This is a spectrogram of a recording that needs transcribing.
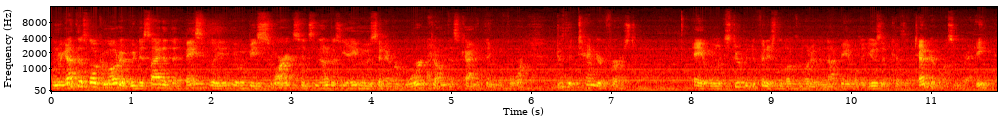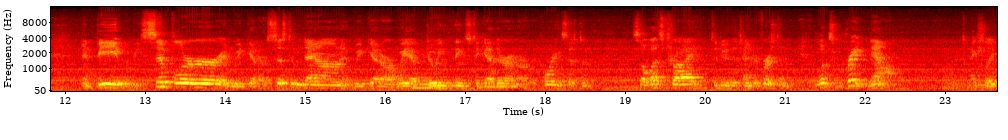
When we got this locomotive, we decided that basically it would be smart, since none of us yahoos had ever worked on this kind of thing before, do the tender first. A, it would look stupid to finish the locomotive and not be able to use it because the tender wasn't ready. And B, it would be simpler and we'd get our system down and we'd get our way of doing things together on our recording system. So let's try to do the tender first. And it looks great now. Actually,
